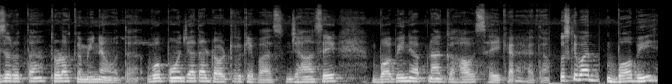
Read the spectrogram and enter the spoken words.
ऑफिसर होता है थोड़ा कमीना होता। वो पहुँच जाता है डॉक्टर के पास, जहाँ से बॉबी ने अपना घाव सही कराया था। उसके बाद बॉबी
